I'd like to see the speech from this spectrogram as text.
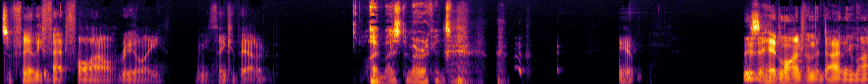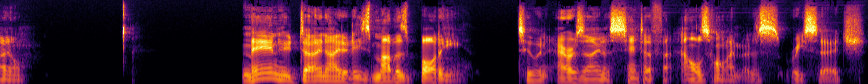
it's a fairly fat file, really, when you think about it. Like most Americans. yep. This is a headline from the Daily Mail. Man who donated his mother's body to an Arizona Center for Alzheimer's research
